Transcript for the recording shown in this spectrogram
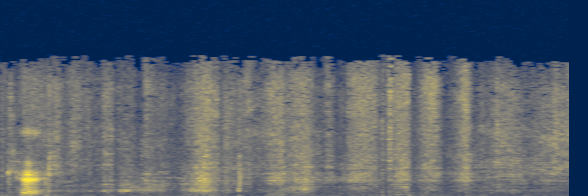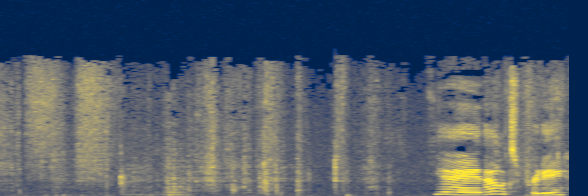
Okay. Yay, that looks pretty.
